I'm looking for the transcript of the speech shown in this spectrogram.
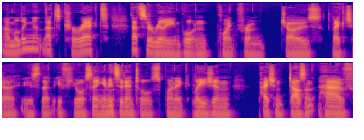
are malignant. That's correct. That's a really important point from Joe's lecture is that if you're seeing an incidental splenic lesion, patient doesn't have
